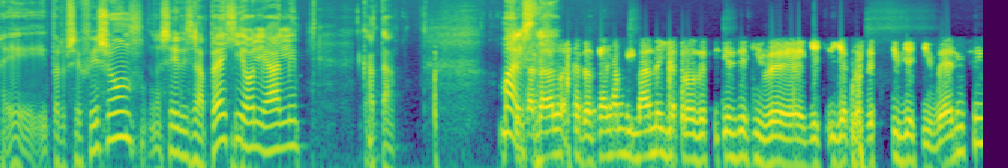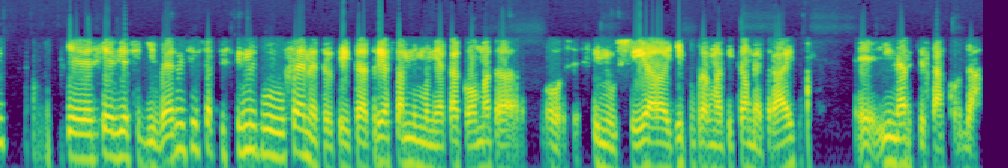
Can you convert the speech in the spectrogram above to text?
ε, υπερψηφίσουν. ΣΥΡΙΖΑ απέχει, όλοι οι άλλοι κατά. Μάλιστα. Κατά, κατά τα άλλα μιλάνε για, για προοδευτική διακυβέρνηση και σχέδια συγκυβέρνησης από τη στιγμή που φαίνεται ότι τα τρία αυτά μνημονιακά κόμματα στην ουσία, εκεί που πραγματικά μετράει, ε, είναι αρκετά κοντά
